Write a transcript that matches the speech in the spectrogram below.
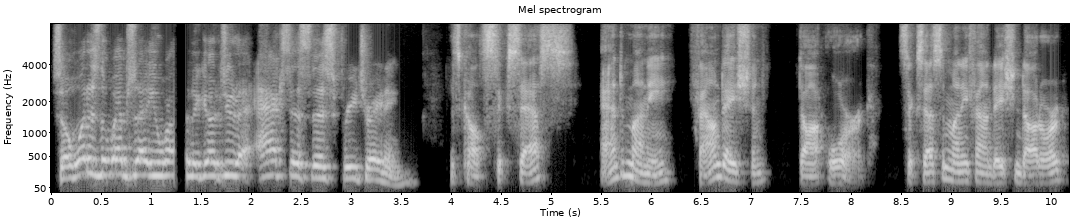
So, what is the website you want them to go to to access this free training? It's called Success and Money Foundation.org. Success and successandmoneyfoundation.org. Successandmoneyfoundation.org.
